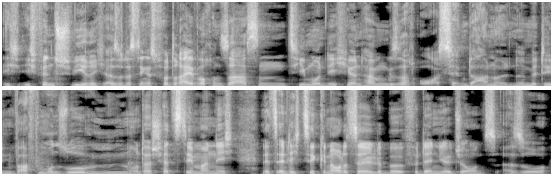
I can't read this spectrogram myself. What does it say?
Ich, ich finde es schwierig. Also das Ding ist, vor drei Wochen saßen Timo und ich hier und haben gesagt, oh, Sam Darnold, ne, mit den Waffen und so, hm, unterschätzt den mal nicht. Letztendlich zählt genau dasselbe für Daniel Jones. Also,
